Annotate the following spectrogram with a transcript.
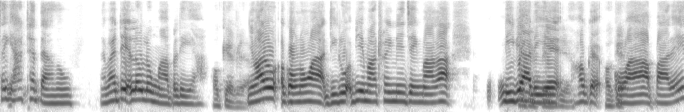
စိတ်အားထက်သန်ဆုံး နံပါတ်1အလုပ်လုပ်မှာ player ဟုတ်ကဲ့ဗျညီမတို့အကုန်လုံးကဒီလိုအပြင်မှာ training ချိန်မှာကနီးပြတွေရဲ့ဟုတ်ကဲ့ဟုတ်ဟိုကဲ့ဟာပါတယ်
